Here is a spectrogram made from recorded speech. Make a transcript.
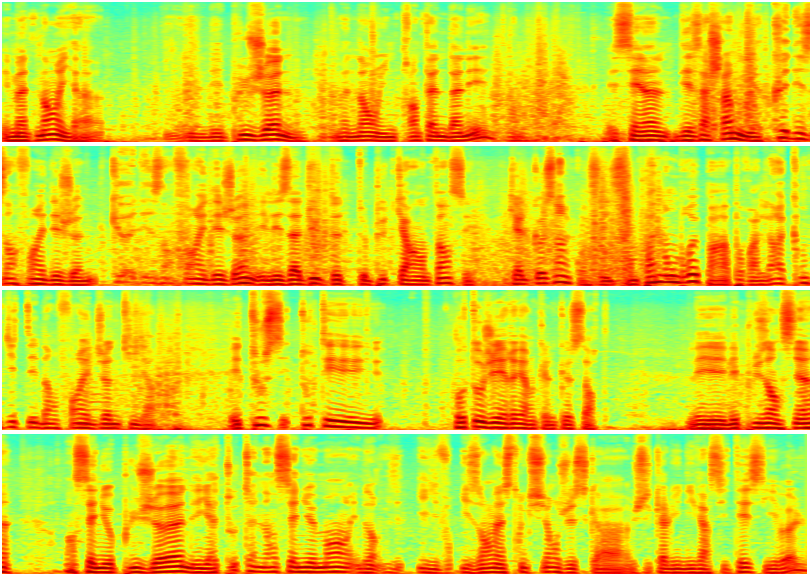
Et maintenant, il y a les plus jeunes, maintenant une trentaine d'années. Et c'est un des ashrams où il n'y a que des enfants et des jeunes. Que des enfants et des jeunes. Et les adultes de, de plus de 40 ans, c'est quelques-uns. Quoi. Ils ne sont pas nombreux par rapport à la quantité d'enfants et de jeunes qu'il y a. Et tout, c'est- tout est autogéré en quelque sorte. Les, les plus anciens enseignent aux plus jeunes et il y a tout un enseignement. Ils ont, ils- ils ont l'instruction jusqu'à jusqu'à l'université s'ils veulent.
